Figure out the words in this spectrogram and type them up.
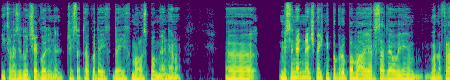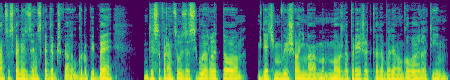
i kroz iduće godine, čisto tako da ih, da ih malo spomenemo. E, mislim, ne, nećemo ići ni po grupama, jer sad evo vidim ono, Francuska, Nizozemska, Grčka u grupi B, gdje su Francuzi osigurali to, gdje ćemo više o njima možda pričati kada budemo govorili o tim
